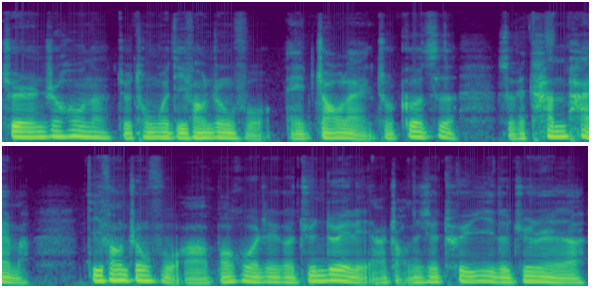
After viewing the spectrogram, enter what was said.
缺人之后呢，就通过地方政府，哎，招来就各自所谓摊派嘛。地方政府啊，包括这个军队里啊，找那些退役的军人啊，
